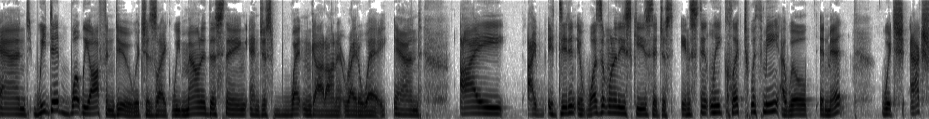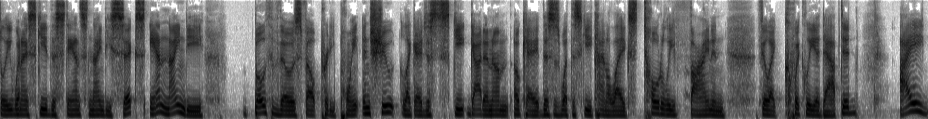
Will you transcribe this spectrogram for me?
And we did what we often do, which is like we mounted this thing and just went and got on it right away. And I I it didn't it wasn't one of these skis that just instantly clicked with me, I will admit, which actually when I skied the Stance 96 and 90 both of those felt pretty point and shoot. Like I just ski got in them. Okay, this is what the ski kind of likes. Totally fine and feel like quickly adapted. I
